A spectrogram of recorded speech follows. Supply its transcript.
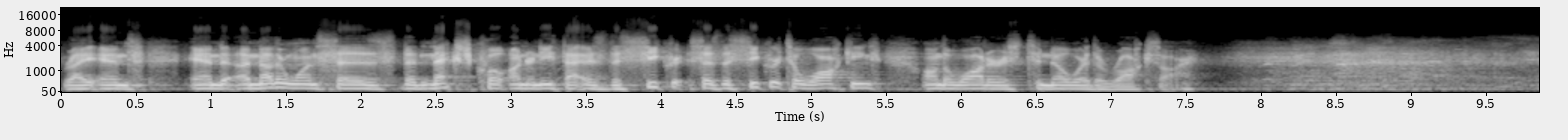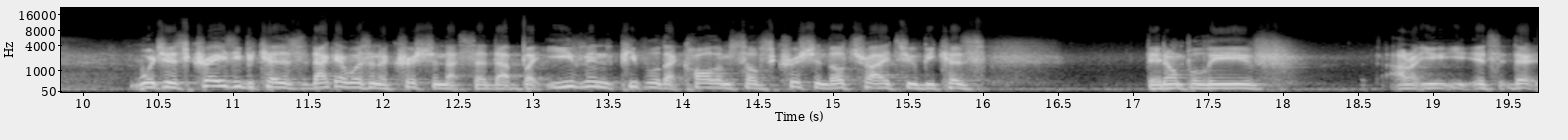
right? And and another one says the next quote underneath that is the secret says the secret to walking on the water is to know where the rocks are. Which is crazy because that guy wasn't a christian that said that but even people that call themselves christian they'll try to because they don't believe I don't, you, it's, they're,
